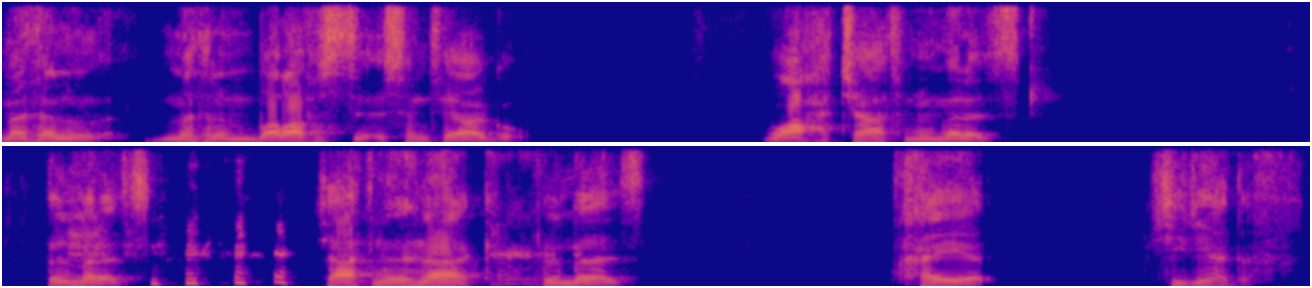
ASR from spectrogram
مثلا مثلا مباراة في سانتياغو. واحد شات من الملز. في الملز. شات من هناك في الملز. تخيل. شي يجي هدف.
